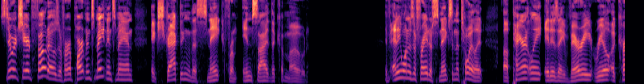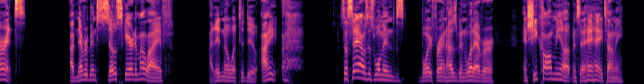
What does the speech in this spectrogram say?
Stewart shared photos of her apartment's maintenance man extracting the snake from inside the commode. If anyone is afraid of snakes in the toilet, Apparently, it is a very real occurrence. I've never been so scared in my life. I didn't know what to do. I so say I was this woman's boyfriend, husband, whatever, and she called me up and said, "Hey, hey, Tony,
